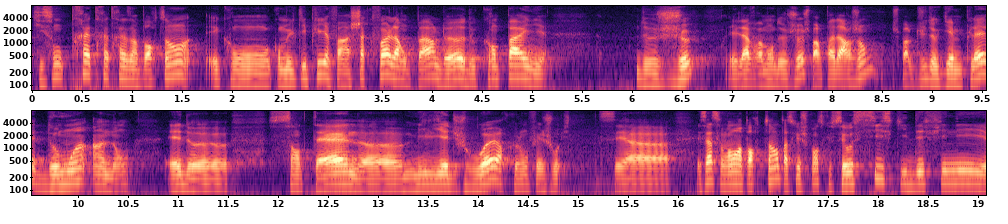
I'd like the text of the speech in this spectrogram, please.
qui sont très très très importants et qu'on multiplie. Enfin, à chaque fois, là, on parle de, campagne de jeu, et là vraiment de jeu, je ne parle pas d'argent, je parle juste de gameplay d'au moins un an et de centaines, euh, milliers de joueurs que l'on fait jouer. Euh, et ça, c'est vraiment important parce que je pense que c'est aussi ce qui définit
